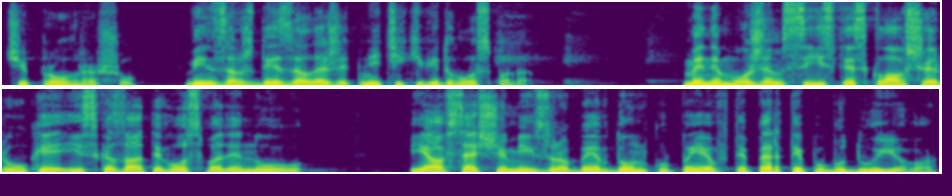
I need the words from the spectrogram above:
чи програшу він завжди залежить не тільки від Господа. Ми не можемо сісти, склавши руки, і сказати: Господи, ну, я все, що міг зробив, дом купив, тепер ти побудуй його.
